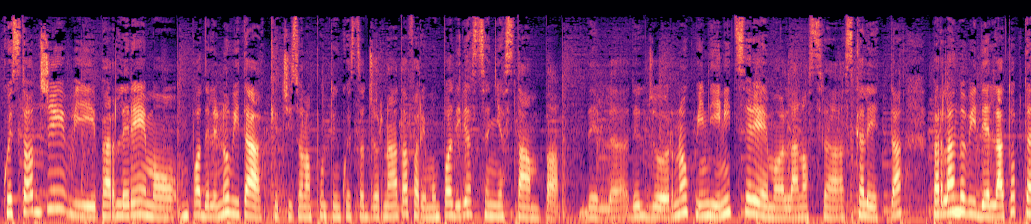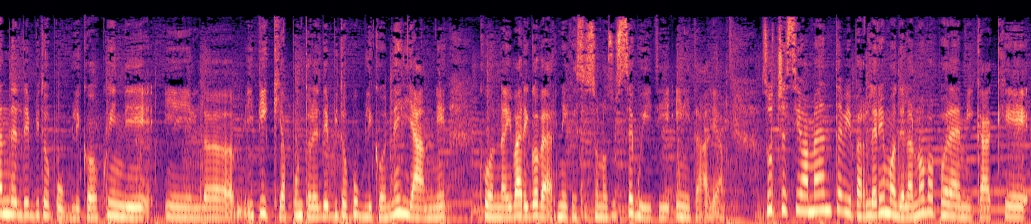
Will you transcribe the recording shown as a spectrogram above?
Quest'oggi vi parleremo un po' delle novità che ci sono appunto in questa giornata, faremo un po' di rassegna stampa del, del, giorno, quindi inizieremo la nostra scaletta parlandovi della top 10 del debito pubblico, quindi il, i picchi appunto del debito pubblico negli anni con i vari governi che si sono susseguiti in Italia. Successivamente vi parleremo della nuova polemica che eh,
